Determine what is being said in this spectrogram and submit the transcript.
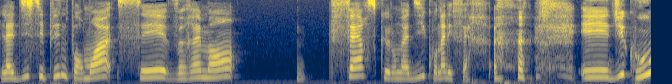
La discipline, pour moi, c'est vraiment faire ce que l'on a dit qu'on allait faire. et du coup,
